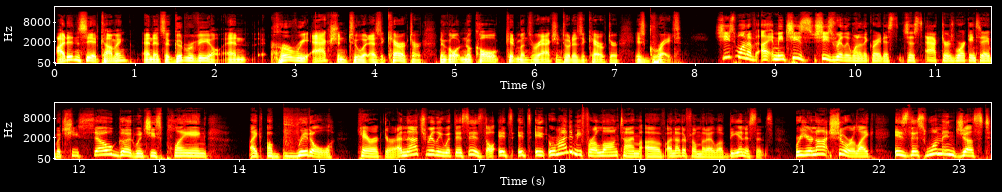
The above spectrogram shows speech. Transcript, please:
i didn't see it coming and it's a good reveal. And her reaction to it as a character nicole, nicole kidman's reaction to it as a character is great. She's one of I mean she's she's really one of the greatest just actors working today, but she's so good when she's playing like a brittle character. And that's really what this is. It's it's it reminded me for a long time of another film that I love, The Innocents, where you're not sure like is this woman just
